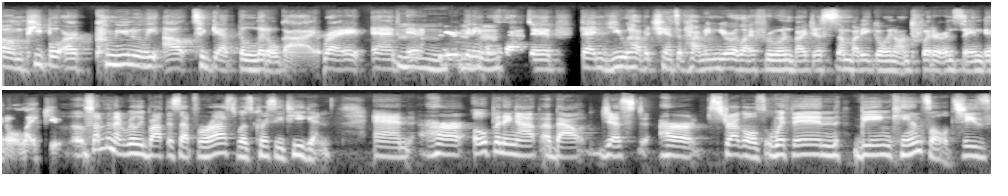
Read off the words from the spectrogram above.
um, people are communally out to get the little guy, right? And mm, if you're getting mm-hmm. affected, then you have a chance of having your life ruined by just somebody going on Twitter and saying they don't like you. Uh, something that really brought this up for us was Chrissy Teigen and her opening up about just her struggles within being canceled. She's,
